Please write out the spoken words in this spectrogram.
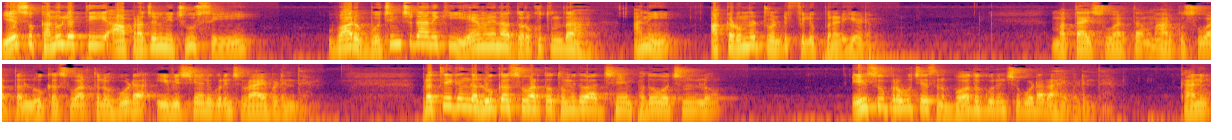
యేసు కనులెత్తి ఆ ప్రజల్ని చూసి వారు భుజించడానికి ఏమైనా దొరుకుతుందా? అని అక్కడ ఉన్నటువంటి ఫిలిప్పుని అడిగాడు. మత్తాయి సువార్త మార్కు సువార్త లూక సువార్తలో కూడా ఈ విషయాన్ని గురించి వ్రాయబడింది. ప్రత్యేకంగా లూకా సువార్త తొమ్మిదో అధ్యాయం పదో వచనంలో యేసు ప్రభు చేసిన బోధ గురించి కూడా రాయబడింది. కానీ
